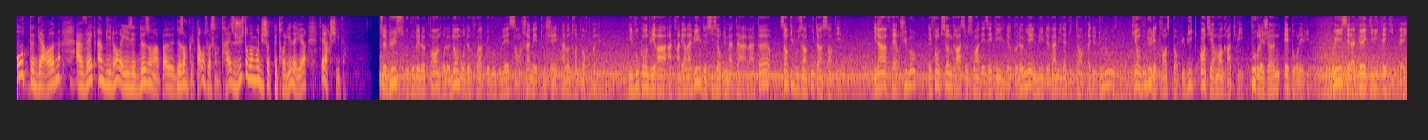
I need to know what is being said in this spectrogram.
Haute-Garonne avec un bilan réalisé deux ans, euh, deux ans plus tard, en 73, juste au moment du choc pétrolier d'ailleurs. C'est l'archive. Ce bus, vous pouvez le prendre le nombre de fois que vous voulez sans jamais toucher à votre porte-monnaie. Il vous conduira à travers la ville de 6h du matin à 20h sans qu'il vous en coûte un centime. Il a un frère jumeau et fonctionne grâce aux soins des édiles de Colomiers, une ville de 20 000 habitants près de Toulouse, qui ont voulu les transports publics entièrement gratuits, pour les jeunes et pour les vieux. Oui, c'est la collectivité qui paye.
